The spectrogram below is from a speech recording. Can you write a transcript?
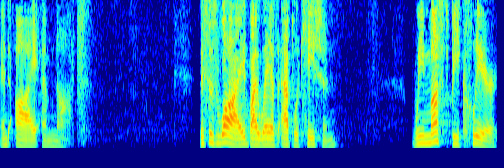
and I am not. This is why, by way of application, we must be clear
